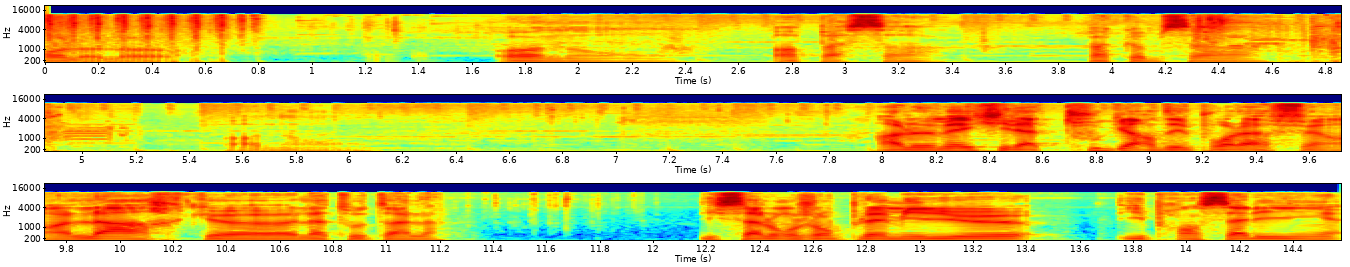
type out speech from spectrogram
Oh là là. Oh non. Oh pas ça. Pas comme ça. Oh non. Ah le mec il a tout gardé pour la fin. hein. L'arc, euh, la totale. Il s'allonge en plein milieu. Il prend sa ligne.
